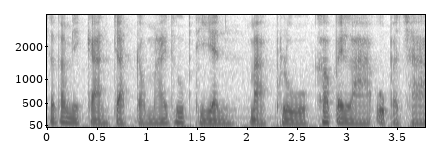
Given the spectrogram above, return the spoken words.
จะต้องมีการจัดดอกไม้ทูบเทียน หมากพลูเข้าไปลาอุปชา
